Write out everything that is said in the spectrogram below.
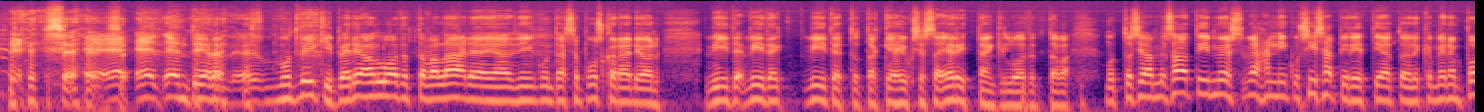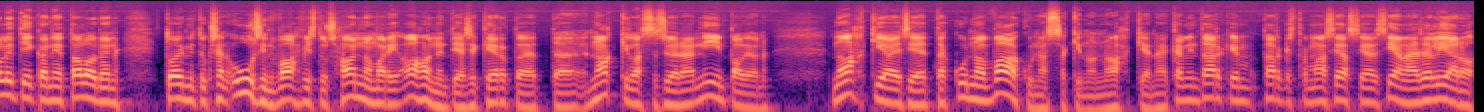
se, En, en, en tiedä, mutta Wikipedia on luotettava lähde ja niin kuin tässä Puskaradion viite, viite, viite tota, kehyksessä erittäinkin luotettava. Mutta tosiaan me saatiin myös vähän niin kuin sisäpiiritietoa, eli meidän politiikan ja talouden toimituksen uusin vahvistus Hanna-Mari Ahonen tiesi kertoa, että Nakkilassa syödään niin paljon nahkiaisia, että kunnan vaakunassakin on nahkiana. Ja kävin tarki- tarkistamaan asiassa ja siellähän se Liaro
